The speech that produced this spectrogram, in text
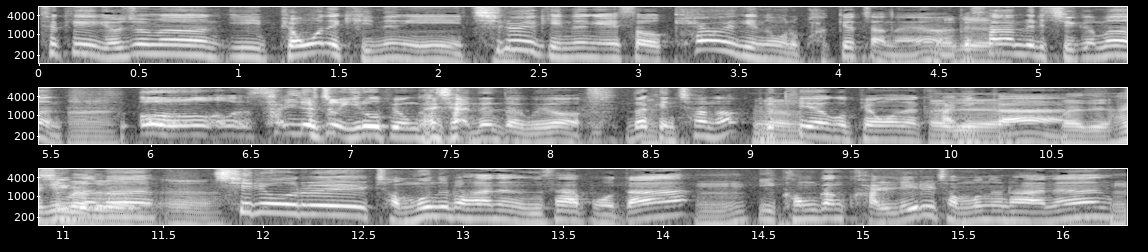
특히 요즘은 이 병원의 기능이 치료의 기능에서 케어의 기능으로 바뀌었잖아요. 그러니까 맞아요. 사람들이 지금은 어, 어, 살려줘 이러고 병원 가지 않는다고요. 나 괜찮아? 이렇게 하고 병원을. 가니까 맞아요. 지금은 맞아요. 어. 치료를 전문으로 하는 의사보다 음. 이 건강 관리를 전문으로 하는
